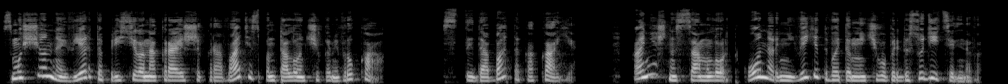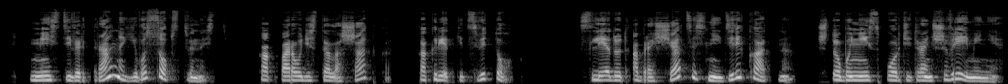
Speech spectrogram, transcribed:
Смущенная Верта присела на краешек кровати с панталончиками в руках. Стыдоба-то какая! Конечно, сам лорд Коннор не видит в этом ничего предосудительного. Мисти Вертрана – его собственность, как породистая лошадка, как редкий цветок. Следует обращаться с ней деликатно, чтобы не испортить раньше времени.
